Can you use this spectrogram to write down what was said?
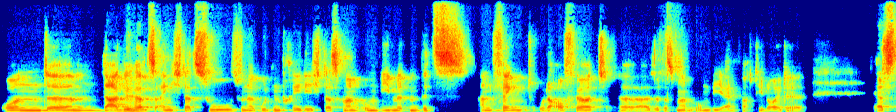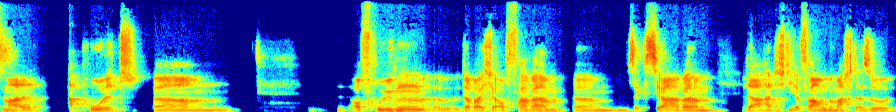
Und ähm, da gehört es eigentlich dazu, zu einer guten Predigt, dass man irgendwie mit einem Witz anfängt oder aufhört. Äh, also dass man irgendwie einfach die Leute erstmal abholt. Ähm, auf Rügen, äh, da war ich ja auch Pfarrer, ähm, sechs Jahre, da hatte ich die Erfahrung gemacht, also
